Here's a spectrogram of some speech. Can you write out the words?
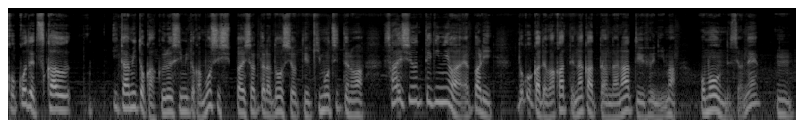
ここで使う痛みとか苦しみとかもし失敗しちゃったらどうしようっていう気持ちっていうのは最終的にはやっぱりどこかで分かってなかったんだなというふうにまあ思うんですよね。うん、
